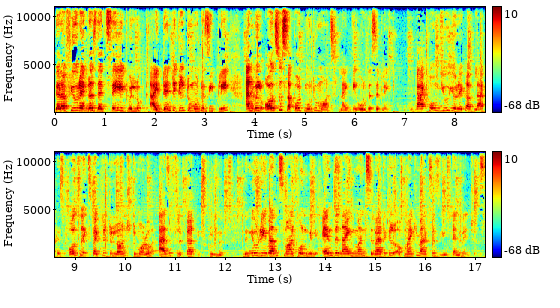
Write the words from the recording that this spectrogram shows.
There are few renders that say it will look identical to Moto Z Play and will also support Moto mods like the older sibling. Back home, Yu Yureka Black is also expected to launch tomorrow as a Flipkart exclusive. The new revamped smartphone will end the 9 month sabbatical of Micromax's Yu Televentures.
